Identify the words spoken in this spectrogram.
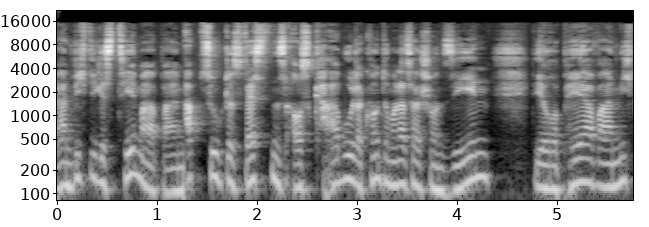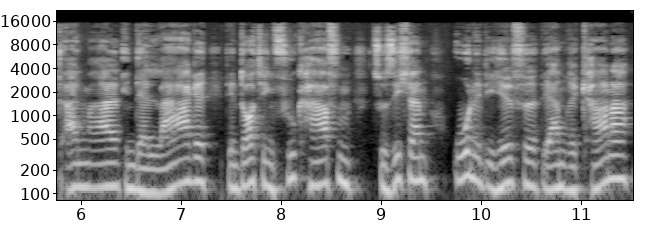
Ja, ein wichtiges Thema beim Abzug des Westens aus Kabul, da konnte man das ja schon sehen. Die Europäer waren nicht einmal in der Lage, den dortigen Flughafen zu sichern, ohne die Hilfe der Amerikaner.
